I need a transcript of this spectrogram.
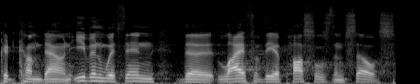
could come down, even within the life of the apostles themselves.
